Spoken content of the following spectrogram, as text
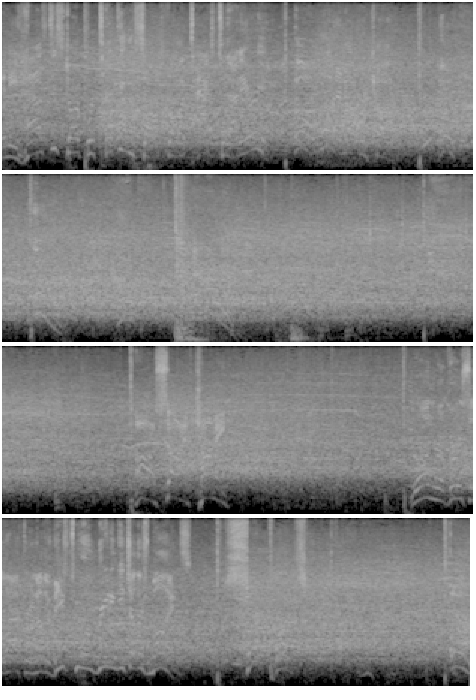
And he has to start protecting himself from attacks to that area. Oh, what an uppercut. Oh, saw it coming. Reversal after another. These two are reading each other's minds. Sharp punch. Oh,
